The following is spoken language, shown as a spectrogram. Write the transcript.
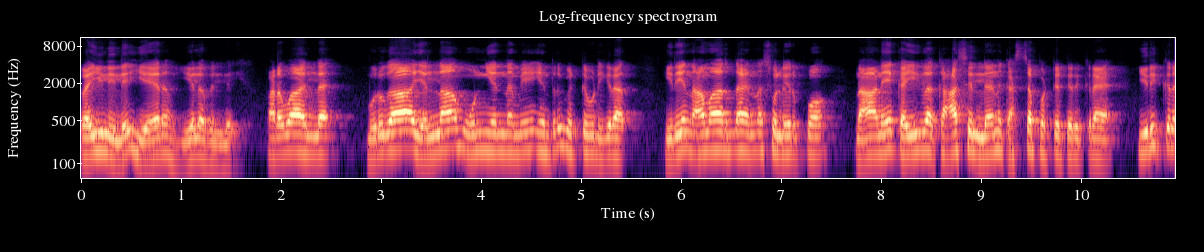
ரயிலிலே ஏற இயலவில்லை. பரவாயில்ல. முருகா எல்லாம் உன் எண்ணமே என்று விட்டுவிடுகிறார். இதே நாம இருந்தால் என்ன சொல்லியிருப்போம் நானே கையில் காசு இல்லைன்னு கஷ்டப்பட்டுட்டு இருக்கிறேன். இருக்கிற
